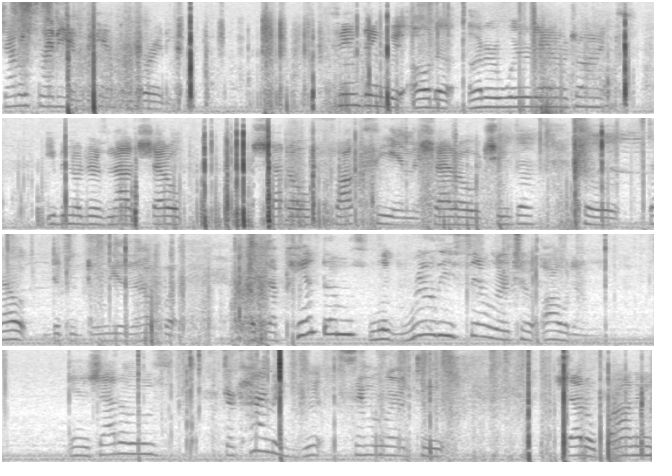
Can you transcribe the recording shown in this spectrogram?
Shadow Freddy and Phantom Freddy. Same thing with all the other weird animatronics. Even though there's not a Shadow Shadow Foxy and the Shadow Chica. So that they can delete it but but look really similar to all of them. And Shadows, they're kind of good, similar to Shadow Bonnie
